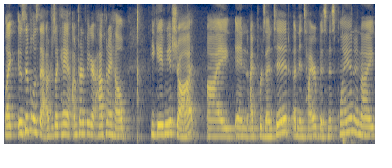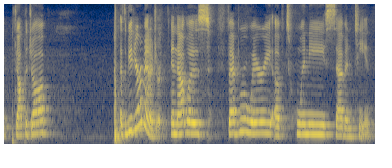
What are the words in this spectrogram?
Like it was simple as that. I was just like, hey, I'm trying to figure out how can I help. He gave me a shot. I and I presented an entire business plan and I got the job as a BDR manager. And that was February of 2017.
